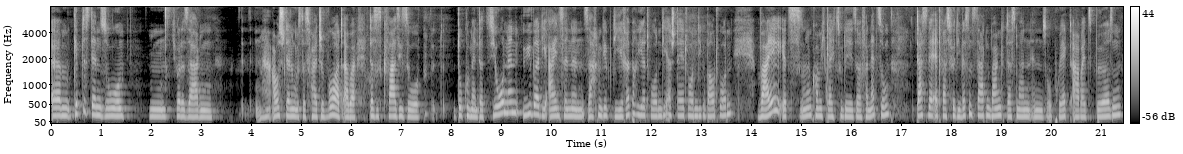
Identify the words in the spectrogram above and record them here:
Ähm, gibt es denn so, hm, ich würde sagen, Ausstellung ist das falsche Wort, aber dass es quasi so Dokumentationen über die einzelnen Sachen gibt, die repariert wurden, die erstellt wurden, die gebaut wurden. Weil, jetzt ne, komme ich gleich zu dieser Vernetzung, das wäre etwas für die Wissensdatenbank, dass man in so Projektarbeitsbörsen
